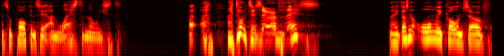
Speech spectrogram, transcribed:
And so Paul can say, I'm less than the least. I, I, I don't deserve this. Now, he doesn't only call himself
